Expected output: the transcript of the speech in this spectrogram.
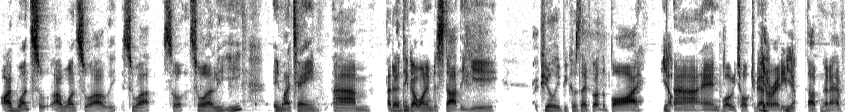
I want Su- I want Suali Sua, Su- Suaalii in my team. Um, I don't think I want him to start the year purely because they've got the buy. Yep. Uh, and what we talked about Yep, already, yep. I'm going to have,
